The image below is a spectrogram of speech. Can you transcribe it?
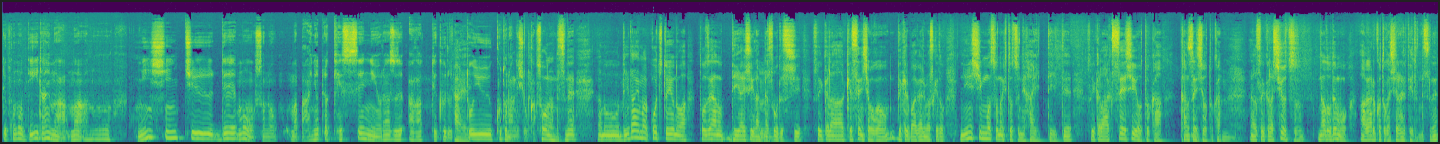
でこの D ダイマーまああの妊娠中でもその、まあ、場合によっては血栓によらず上がってくる、はい、ということなんでしょうか？そうなんですね。あの D ダイマーコーチというのは当然あの DIC なんかそうですし、うん、それから血栓症ができれば上がりますけど妊娠もその一つに入っていてそれから悪性腫瘍とか感染症とか、うん、それから手術などでも上がることが知られているんですね。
